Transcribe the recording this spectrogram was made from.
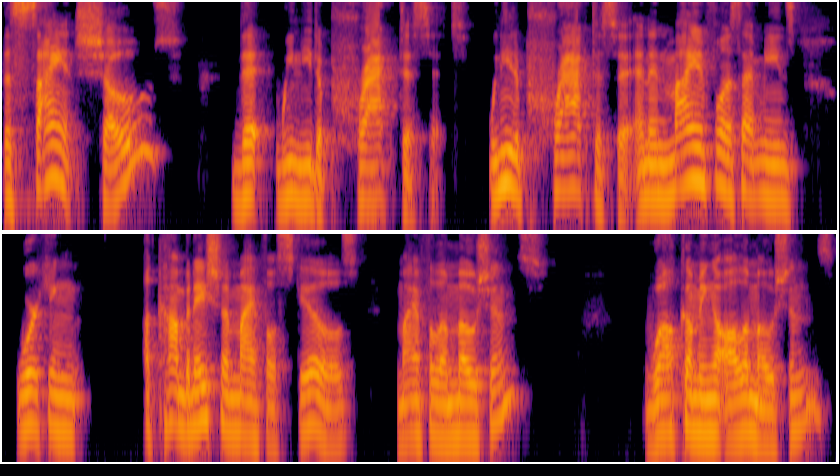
The science shows that we need to practice it. We need to practice it. And in mindfulness, that means working a combination of mindful skills, mindful emotions, welcoming all emotions,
